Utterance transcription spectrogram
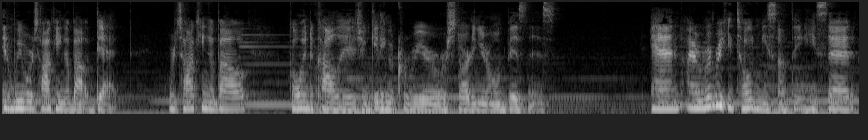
and we were talking about debt. We're talking about going to college and getting a career or starting your own business. And I remember he told me something. He said,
